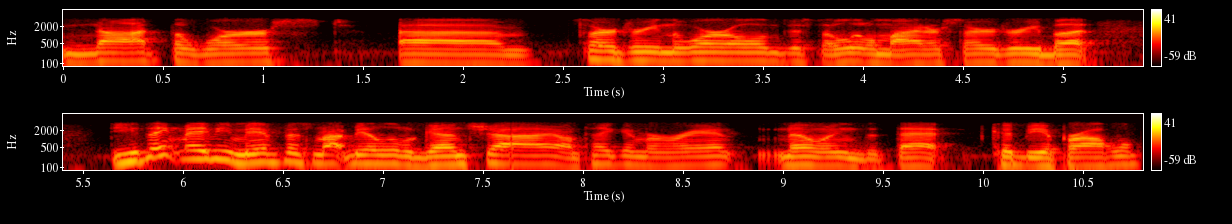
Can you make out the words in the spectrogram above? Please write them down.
not the worst um, surgery in the world, just a little minor surgery. But do you think maybe Memphis might be a little gun shy on taking Morant, knowing that that could be a problem?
